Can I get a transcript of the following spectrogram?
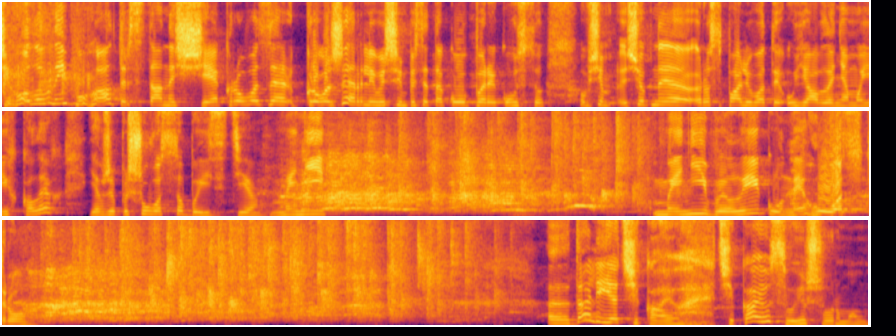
Чи головний бухгалтер стане ще кровозер... кровожерливішим після такого перекусу? В общем, щоб не розпалювати уявлення моїх колег, я вже пишу в особисті. Мені. Мені велику, не гостру. Далі я чекаю, чекаю свою шурму.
